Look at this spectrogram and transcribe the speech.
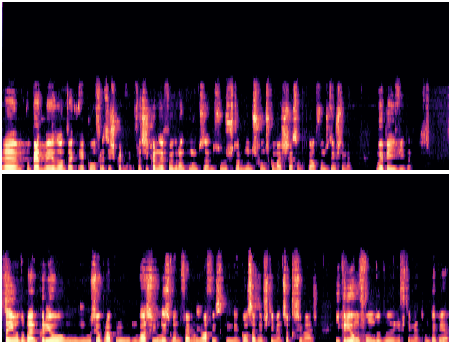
Uh, o pé de meia de ontem é com o Francisco Carneiro. Francisco Carneiro foi durante muitos anos o gestor de um dos fundos com mais sucesso em Portugal, fundos de investimento, o BPI Vida. Saiu do banco, criou o seu próprio negócio, o Lisbon Family Office, que aconselha investimentos a profissionais, e criou um fundo de investimento, um PPR.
